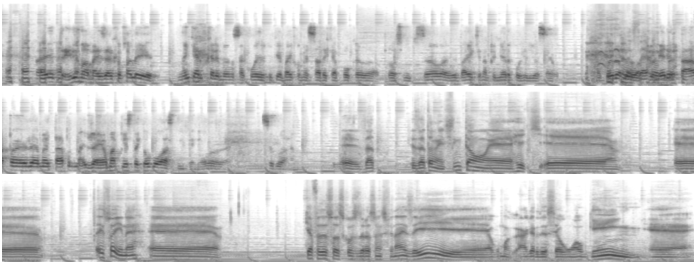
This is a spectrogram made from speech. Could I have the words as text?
Aí treina e roda, mas é o que eu falei nem quero ficar lembrando essa coisa, porque vai começar daqui a pouco a próxima edição, vai aqui na primeira corrida já saiu. Uma coisa boa, a primeira etapa é uma etapa, já é uma pista que eu gosto, entendeu? Segura. É, exa exatamente. Então, é, Rick, é, é, é isso aí, né? É, quer fazer suas considerações finais aí? Alguma, agradecer a algum, alguém é,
